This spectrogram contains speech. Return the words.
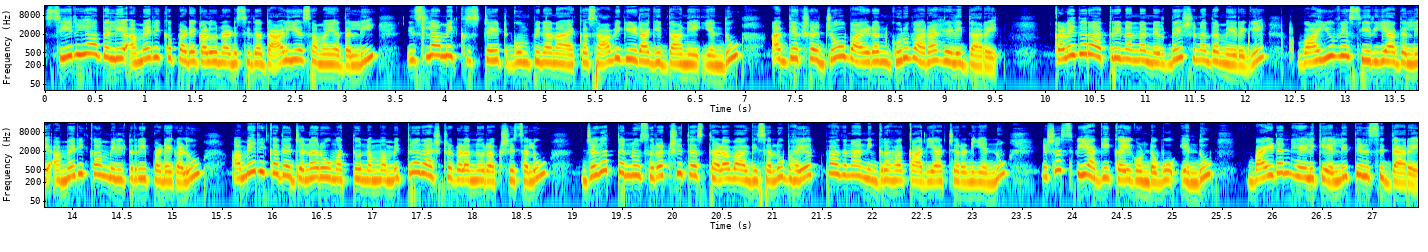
ಸಿರಿಯಾದಲ್ಲಿ ಅಮೆರಿಕ ಪಡೆಗಳು ನಡೆಸಿದ ದಾಳಿಯ ಸಮಯದಲ್ಲಿ ಇಸ್ಲಾಮಿಕ್ ಸ್ಟೇಟ್ ಗುಂಪಿನ ನಾಯಕ ಸಾವಿಗೀಡಾಗಿದ್ದಾನೆ ಎಂದು ಅಧ್ಯಕ್ಷ ಜೋ ಬೈಡನ್ ಗುರುವಾರ ಹೇಳಿದ್ದಾರೆ. ಕಳೆದ ರಾತ್ರಿ ನನ್ನ ನಿರ್ದೇಶನದ ಮೇರೆಗೆ ವಾಯುವ್ಯ ಸಿರಿಯಾದಲ್ಲಿ ಅಮೆರಿಕ ಮಿಲಿಟರಿ ಪಡೆಗಳು, ಅಮೆರಿಕದ ಜನರು ಮತ್ತು ನಮ್ಮ ಮಿತ್ರ ರಾಷ್ಟ್ರಗಳನ್ನು ರಕ್ಷಿಸಲು, ಜಗತ್ತನ್ನು ಸುರಕ್ಷಿತ ಸ್ಥಳವಾಗಿಸಲು ಭಯೋತ್ಪಾದನಾ ನಿಗ್ರಹ ಕಾರ್ಯಾಚರಣೆಯನ್ನು ಯಶಸ್ವಿಯಾಗಿ ಕೈಗೊಂಡವು ಎಂದು ಬೈಡನ್ ಹೇಳಿಕೆಯಲ್ಲಿ ತಿಳಿಸಿದ್ದಾರೆ.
